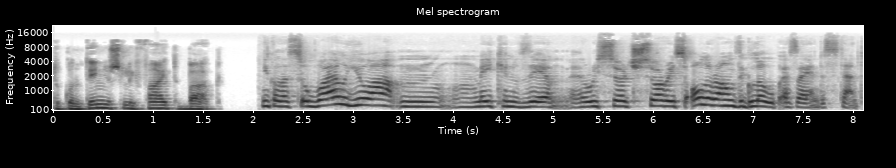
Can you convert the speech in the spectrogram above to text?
to continuously fight back. Nicolas, while you are um, making the uh, research stories all around the globe, as I understand,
